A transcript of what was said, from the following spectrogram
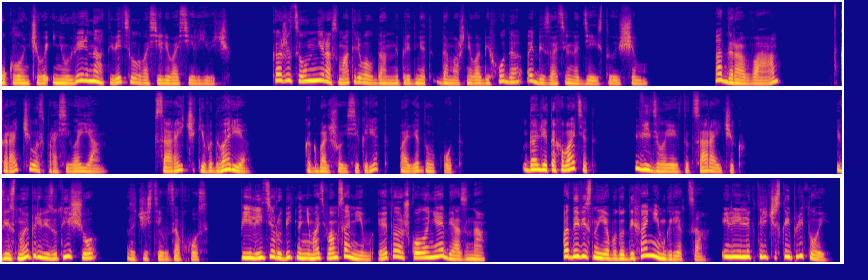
Уклончиво и неуверенно ответил Василий Васильевич. Кажется, он не рассматривал данный предмет домашнего обихода обязательно действующим. «А дрова?» — вкратчиво спросила я. «В сарайчике во дворе», — как большой секрет поведал кот. «До лета хватит?» — видела я этот сарайчик. «Весной привезут еще», — зачистил завхоз. «Пилить и рубить нанимать вам самим, эта школа не обязана». «А до весны я буду дыханием греться или электрической плитой?»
